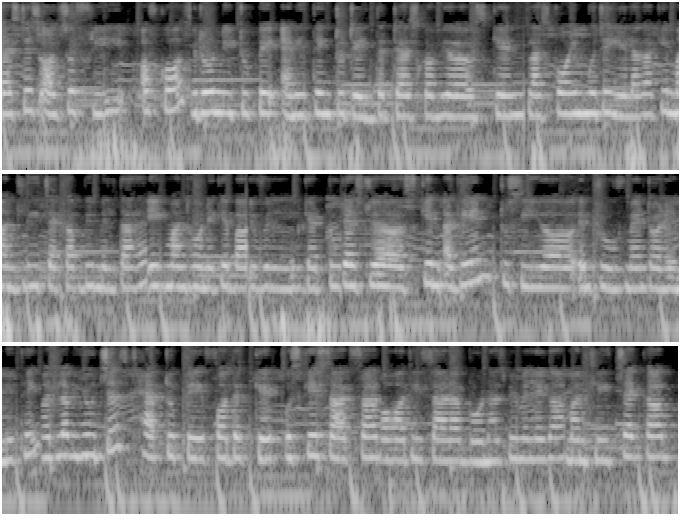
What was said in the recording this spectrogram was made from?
test is also free of course you don't need to pay anything to take the test of your skin plus point मुझे ये लगा कि monthly checkup भी मिलता है एक month होने के बाद you will get to test your skin again to see your improvement और एनीथिंग मतलब you just have to pay for the kit उसके साथ साथ बहुत ही सारा बोनस भी मिलेगा मंथली चेकअप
